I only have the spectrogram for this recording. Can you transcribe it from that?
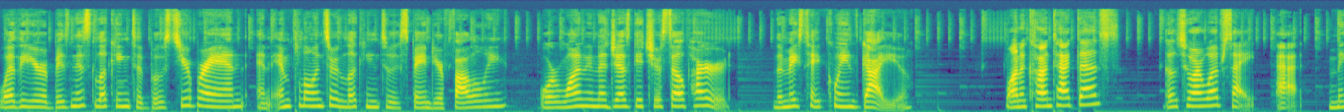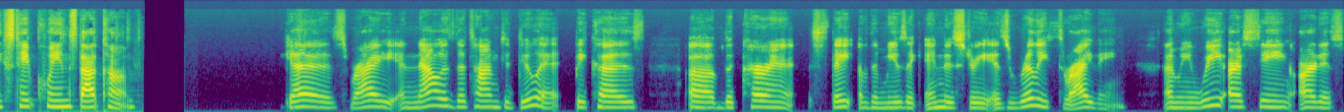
Whether you're a business looking to boost your brand, an influencer looking to expand your following, or wanting to just get yourself heard, the Mixtape Queens got you. Want to contact us? Go to our website at mixtapequeens.com. Yes, right. And now is the time to do it because of the current state of the music industry is really thriving. I mean, we are seeing artists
